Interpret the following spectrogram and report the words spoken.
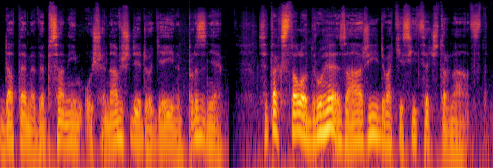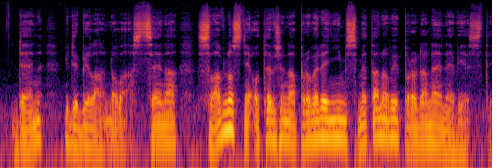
Datem vepsaným už navždy do dějin Plzně se tak stalo 2. září 2014, den, kdy byla nová scéna slavnostně otevřena provedením Smetanovy prodané nevěsty.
